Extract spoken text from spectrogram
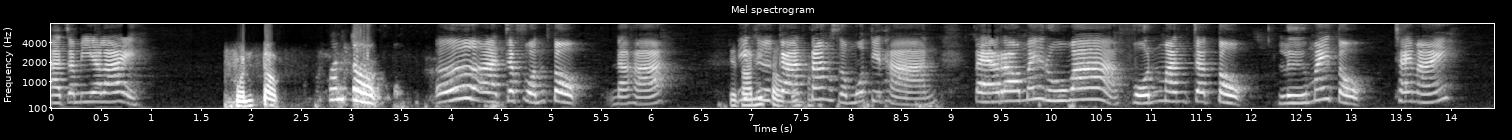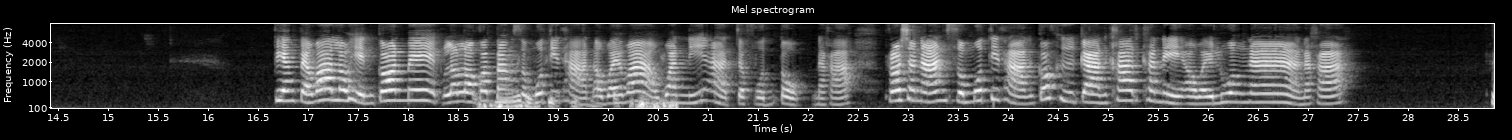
อาจจะมีอะไร ฝนตก ฝนตก เออ อาจจะฝนตกนะคะแต่ตอนี่นนี้คือตกการนะคะตั้งสมมุติฐาน แต่เราไม่รู้ว่าฝนมันจะตกหรือไม่ตกใช่ไหม เพียงแต่ว่าเราเห็นก้อนเมฆแล้วเราก็ตั้งสมมุติฐานเอาไว้ว่า วันนี้อาจจะฝนตกนะคะ เพราะฉะนั้นสมมุติฐานก็คือการคาดคะเนเอาไว้ล่วงหน้านะคะ แส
